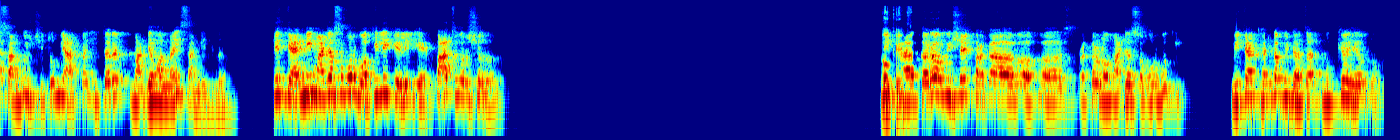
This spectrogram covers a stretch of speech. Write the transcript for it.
सांगू इच्छितो. मी आता इतर माध्यमांनाही सांगितलं. की त्यांनी माझ्यासमोर वकिली केलेली आहे. पाच वर्ष ओके. कर विषयक प्रकरण माझ्यासमोर होती. मी त्या खंडपीठाचा मुख्य हे होतो.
